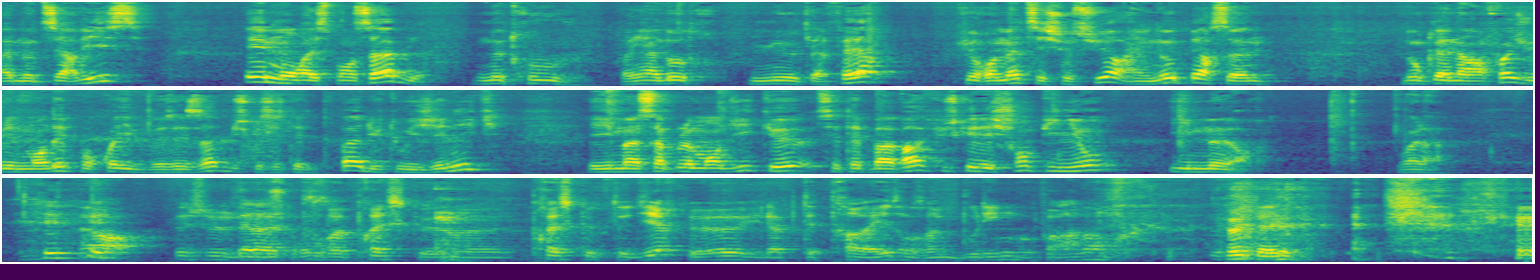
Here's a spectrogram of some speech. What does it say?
à notre service et mon responsable ne trouve rien d'autre mieux qu'à faire que remettre ses chaussures à une autre personne. Donc la dernière fois, je lui ai demandé pourquoi il faisait ça, puisque c'était pas du tout hygiénique. Et il m'a simplement dit que c'était pas grave, puisque les champignons, ils meurent. Voilà. Alors, je, je- je pourrais presque, euh, presque te dire qu'il a peut-être travaillé dans un bowling auparavant. Peut-être.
